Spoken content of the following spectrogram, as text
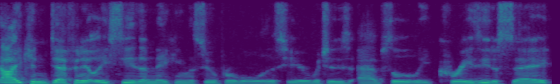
I can definitely see them making the Super Bowl this year, which is absolutely crazy to say,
